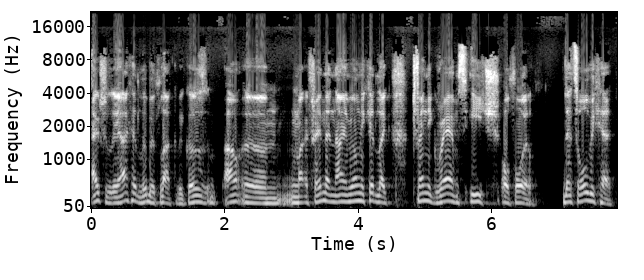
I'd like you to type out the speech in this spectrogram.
Actually, I had a little bit luck because uh, um, my friend and I we only had like 20 grams each of oil. That's all we had.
